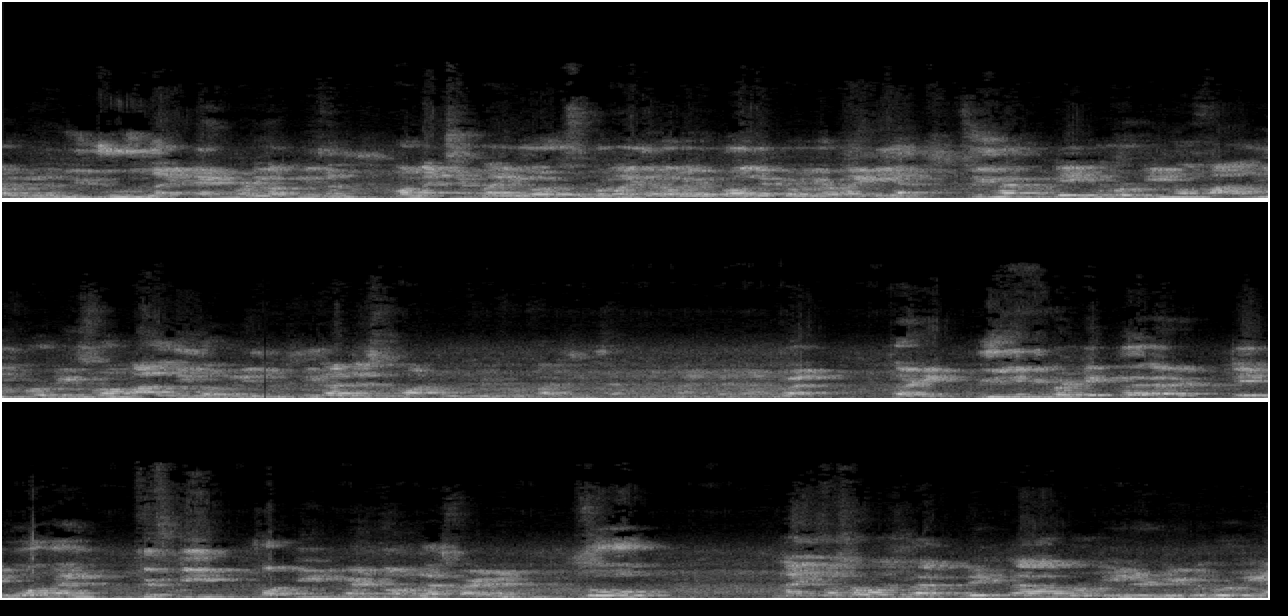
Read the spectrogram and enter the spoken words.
organisms you choose like 10 20 organisms or mentioned by your supervisor or your project or your idea. So you have to take the protein of all these proteins from all these organisms. These are just 1, 2, 3, 4, 5, 6, 7, 8, 9, 10, 11, 12. 30. Usually people take uh, take more than 50, 40, depends on the experiment. So, like first of all, you have to take the protein, and retrieve the protein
